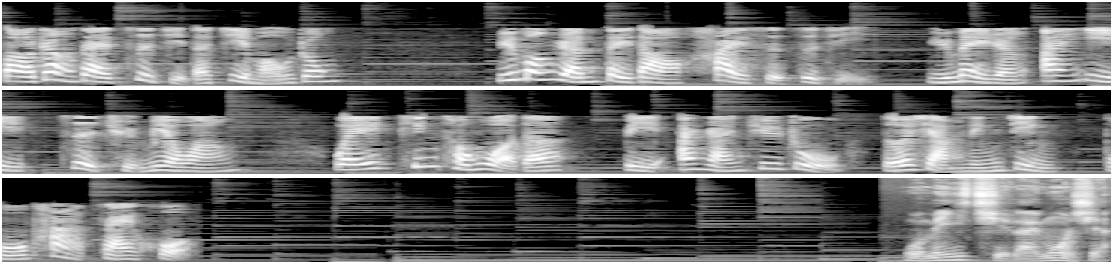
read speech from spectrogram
保障在自己的计谋中。愚蒙人被盗，害死自己；愚昧人安逸，自取灭亡。唯听从我的，必安然居住，得享宁静，不怕灾祸。我们一起来默想：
